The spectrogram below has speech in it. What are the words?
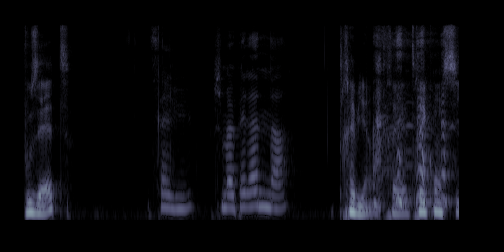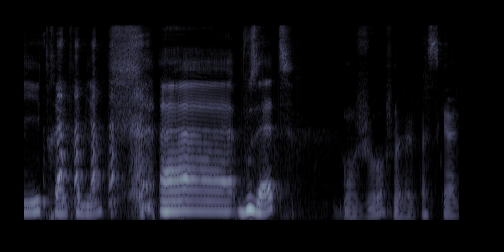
vous êtes? Salut, je m'appelle Anna. très bien, très, très concis, très très bien. Euh, vous êtes? Bonjour, je m'appelle Pascal.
